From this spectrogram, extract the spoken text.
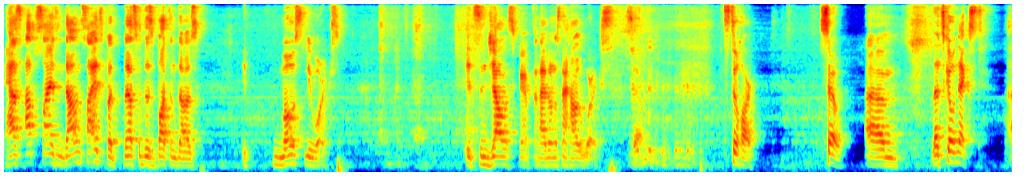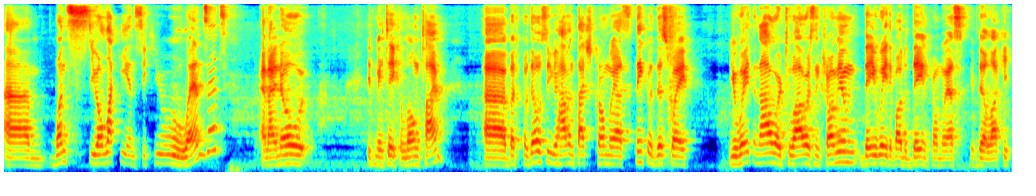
it has upsides and downsides, but that's what this button does It mostly works. It's in JavaScript, and I don't understand how it works. So it's too hard. So um, let's go next. Um, once you're lucky and CQ lands it, and I know it may take a long time, uh, but for those of you who haven't touched Chrome OS, think of it this way. You wait an hour, two hours in Chromium, they wait about a day in Chrome OS if they're lucky.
